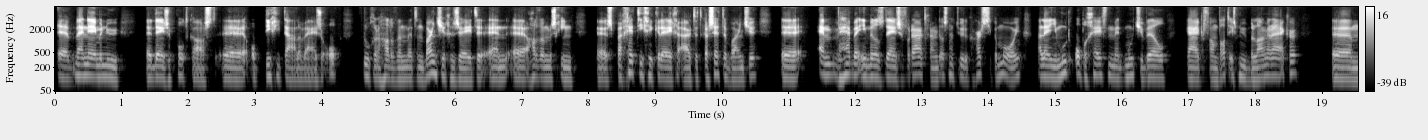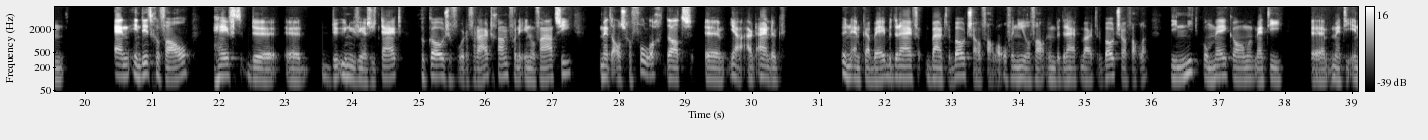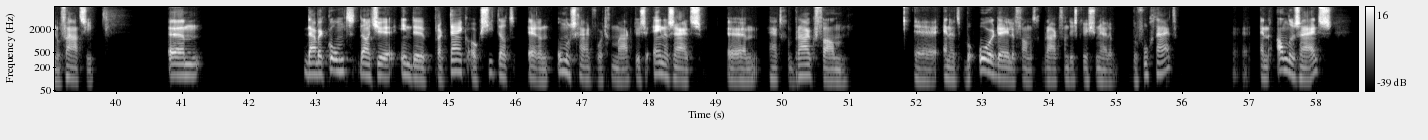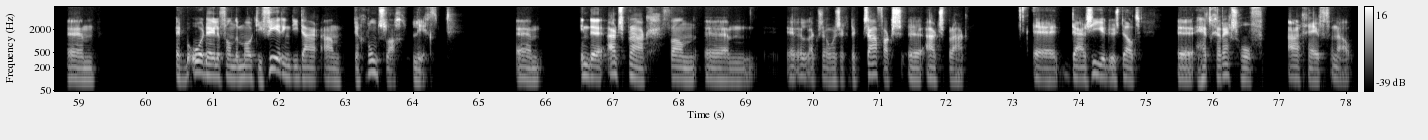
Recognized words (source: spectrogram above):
Uh, wij nemen nu uh, deze podcast op digitale wijze op. Vroeger hadden we met een bandje gezeten en uh, hadden we misschien uh, spaghetti gekregen uit het cassettebandje. Uh, en we hebben inmiddels deze vooruitgang. Dat is natuurlijk hartstikke mooi. Alleen je moet op een gegeven moment moet je wel kijken van wat is nu belangrijker. Um, en in dit geval heeft de, de universiteit gekozen voor de vooruitgang, voor de innovatie. Met als gevolg dat ja, uiteindelijk een MKB-bedrijf buiten de boot zou vallen. Of in ieder geval een bedrijf buiten de boot zou vallen. Die niet kon meekomen met die, uh, met die innovatie. Um, daarbij komt dat je in de praktijk ook ziet dat er een onderscheid wordt gemaakt tussen enerzijds um, het gebruik van uh, en het beoordelen van het gebruik van discretionele bevoegdheid. Uh, en anderzijds um, het beoordelen van de motivering die daaraan ten grondslag ligt. Um, in de uitspraak van, um, eh, laat ik zo maar zeggen, de Xavax-uitspraak, uh, uh, daar zie je dus dat het gerechtshof aangeeft van nou,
